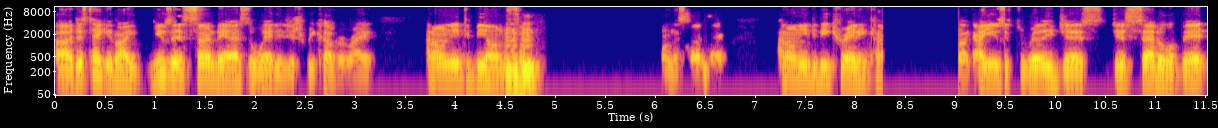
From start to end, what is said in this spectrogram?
Uh, just take it like using Sunday as the way to just recover. Right. I don't need to be on the mm-hmm. phone on a Sunday. I don't need to be creating content. Like I use it to really just just settle a bit,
